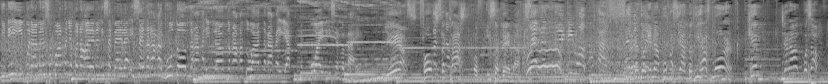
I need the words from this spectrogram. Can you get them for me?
Hinihingi po namin ang suporta nyo panoorin ng Isabella, isang nakakagutom, nakaka-inlove, nakakatuwa, at nakakaiyak na buhay ng isang babae. yes! Folks, the cast of Isabela. 7.30 mo bukas. 7.30 na, bukas yan. But we have more. Kim, Gerald, what's up?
